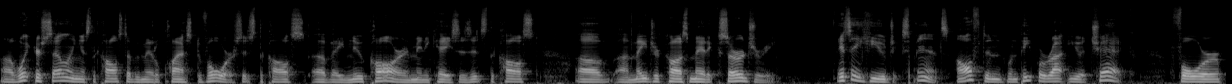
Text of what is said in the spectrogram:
Uh, what you're selling is the cost of a middle class divorce. It's the cost of a new car in many cases. It's the cost of a major cosmetic surgery. It's a huge expense. Often, when people write you a check for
